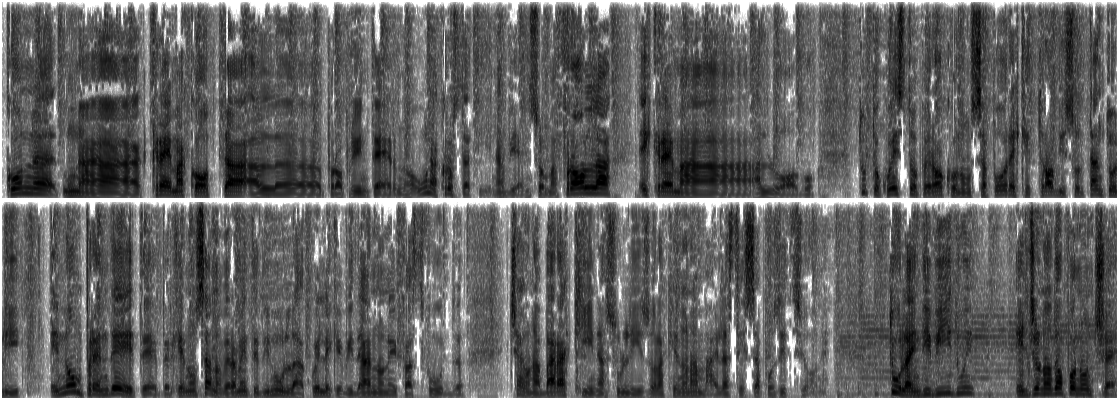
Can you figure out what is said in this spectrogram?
con una crema cotta al proprio interno, una crostatina, via, insomma, frolla e crema all'uovo. Tutto questo però con un sapore che trovi soltanto lì e non prendete perché non sanno veramente di nulla quelle che vi danno nei fast food. C'è una baracchina sull'isola che non ha mai la stessa posizione. Tu la individui e il giorno dopo non c'è.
